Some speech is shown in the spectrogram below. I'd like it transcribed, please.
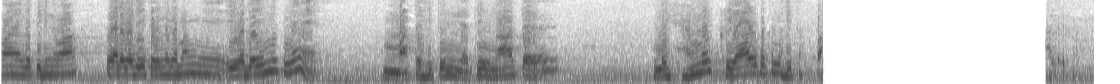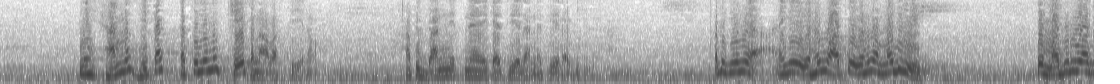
ඇඟ පිහිනවා වර වැඩේ කරන ගමන් මේ ඒ වැඩේ ඉන්නෙත් නෑ. මට හිතුන් නැති වුණාට මේ හැම ක්‍රියාවකටම හිතක් පහළ වෙනවා. මේ හැම හිතක් ඇතුළෙම චේතනාවක් තියෙනවා. අපි දන්නෙත් නෑ ඒක ඇති වෙලා නැති වෙලා ගිහිල්ලා. අපි කියන්නේ ඇගේ වැහුව අතේ වැහුව මදුරුවේ. ඒ මදුරුවාට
